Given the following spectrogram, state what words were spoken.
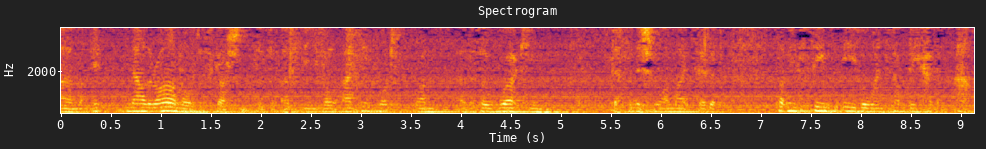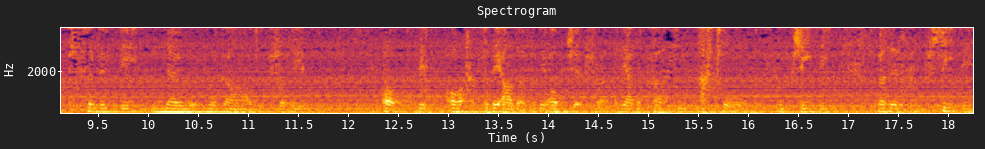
Um, it, now there are more discussions of, of evil. I think what one, as a sort of working definition, one might say that something seems evil when somebody has absolutely no regard for the, ob, the for the other, for the object, for the other person at all. It's completely, whether it's completely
